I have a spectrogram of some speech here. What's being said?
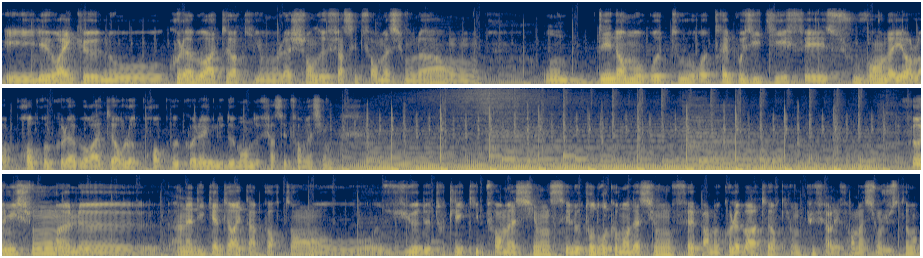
Et il est vrai que nos collaborateurs qui ont la chance de faire cette formation-là ont, ont d'énormes retours très positifs et souvent d'ailleurs leurs propres collaborateurs ou leurs propres collègues nous demandent de faire cette formation. Fleury Michon, un indicateur est important aux yeux de toute l'équipe formation, c'est le taux de recommandation fait par nos collaborateurs qui ont pu faire les formations justement.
